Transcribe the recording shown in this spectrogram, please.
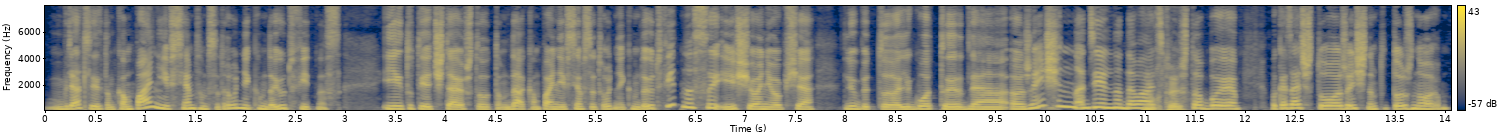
вряд ли там компании всем там сотрудникам дают фитнес. И тут я читаю, что там, да, компании всем сотрудникам дают фитнесы, и еще они вообще любят э, льготы для э, женщин отдельно давать, чтобы показать, что женщинам тут тоже норм.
